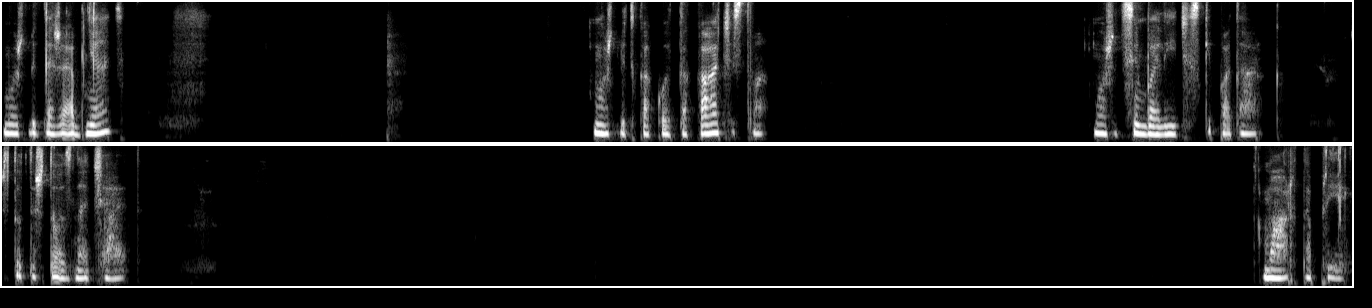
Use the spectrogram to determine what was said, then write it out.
Может быть, даже обнять. Может быть, какое-то качество. Может, символический подарок. Что-то, что означает. Март, апрель.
